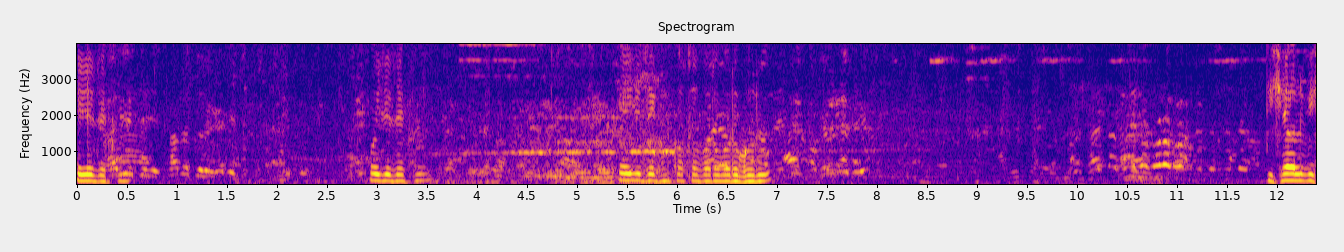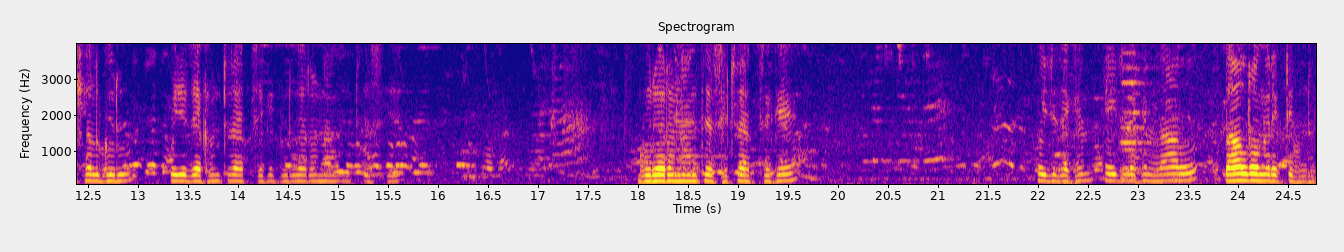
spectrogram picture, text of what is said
এই যে দেখুন। ওই যে দেখুন। এই যে দেখুন কত বড় বড় গরু। বিশাল বিশাল গরু। ওই যে দেখুন, ট্রাক থেকে গরু আরও নামতেছে। গরু আরও নামতেছে ট্রাক থেকে। ওই যে দেখেন, এই যে দেখেন, লাল লাল রঙের একটি গরু।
